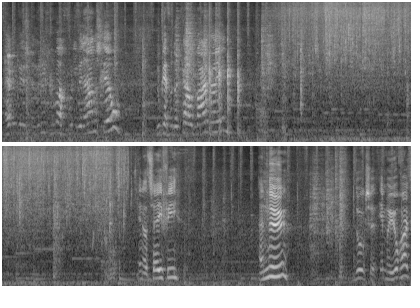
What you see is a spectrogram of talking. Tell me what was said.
heb ik dus een minuut gewacht voor die bananenschil. Doe ik even door koud water heen. In dat zeefie. En nu doe ik ze in mijn yoghurt.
